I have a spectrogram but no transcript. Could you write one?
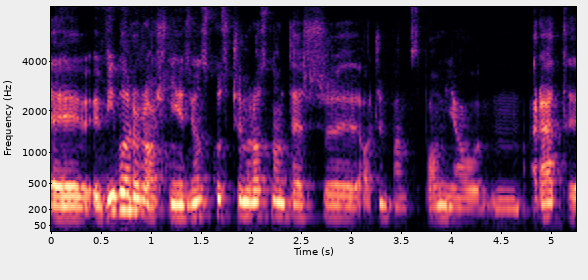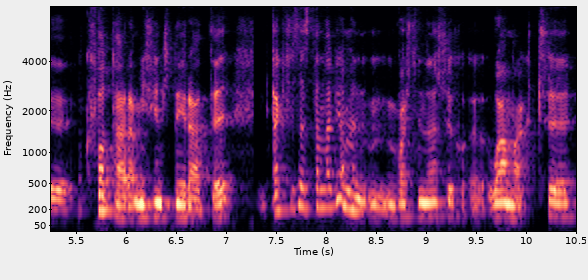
Y, WIBOR rośnie, w związku z czym rosną też, o czym Pan wspomniał, mm, raty, kwota miesięcznej raty. Tak się zastanawiamy mm, właśnie na naszych łamach, czy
